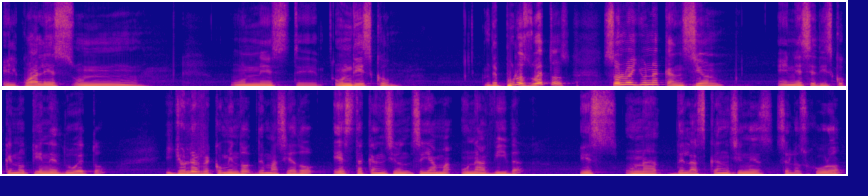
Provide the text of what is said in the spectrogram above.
el cual es un, un, este, un disco de puros duetos. Solo hay una canción en ese disco que no tiene dueto. Y yo les recomiendo demasiado esta canción. Se llama Una Vida. Es una de las canciones, se los juro,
